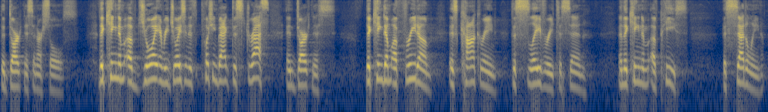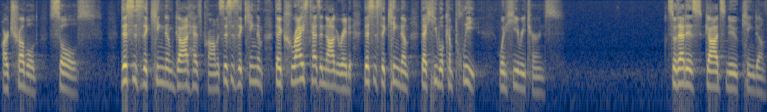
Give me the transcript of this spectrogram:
the darkness in our souls. The kingdom of joy and rejoicing is pushing back distress and darkness. The kingdom of freedom is conquering the slavery to sin. And the kingdom of peace is settling our troubled souls. This is the kingdom God has promised. This is the kingdom that Christ has inaugurated. This is the kingdom that he will complete when he returns. So that is God's new kingdom.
